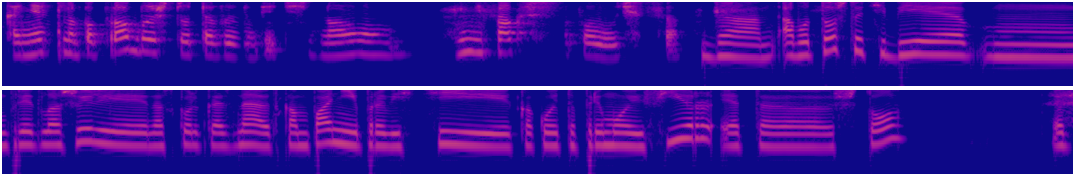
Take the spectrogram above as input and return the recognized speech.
Конечно, попробую что-то выбить, но не факт, что получится. Да, а вот то, что тебе предложили, насколько я знаю, от компании провести какой-то прямой эфир, это что? Это,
